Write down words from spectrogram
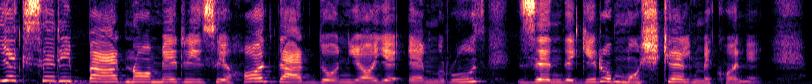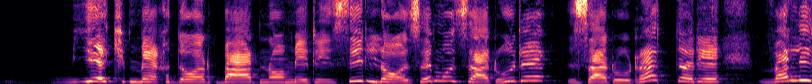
یک سری برنامه ریزی ها در دنیای امروز زندگی رو مشکل می‌کنه. یک مقدار برنامه ریزی لازم و ضرور ضرورت داره ولی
